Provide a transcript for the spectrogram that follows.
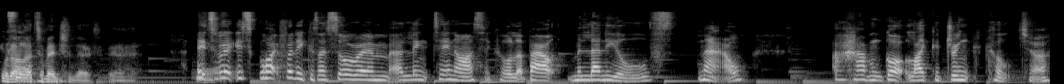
We're not allowed to mention those. Yeah. It's re- it's quite funny because I saw um, a LinkedIn article about millennials now. I haven't got like a drink culture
